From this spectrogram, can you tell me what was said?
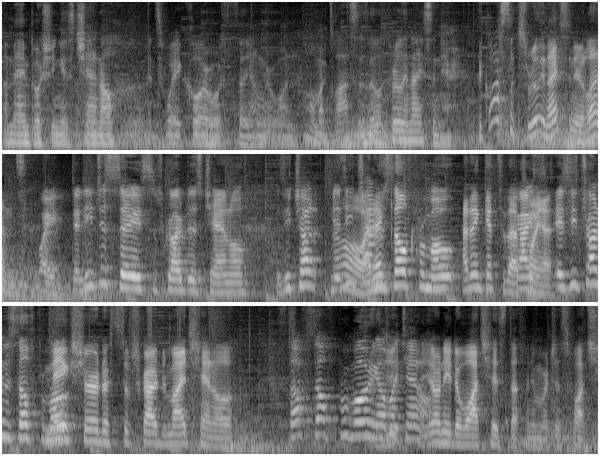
I'm ambushing his channel. It's way cooler with the younger one. Oh, my glasses, they look really nice in here. The glass looks really nice in your lens. Wait, did he just say subscribe to his channel? Is he trying? Is he No, I trying to didn't- self-promote? I didn't get to that point yet. is he trying to self-promote? Make sure to subscribe to my channel. Stop self-promoting on you, my channel. You don't need to watch his stuff anymore, just watch.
